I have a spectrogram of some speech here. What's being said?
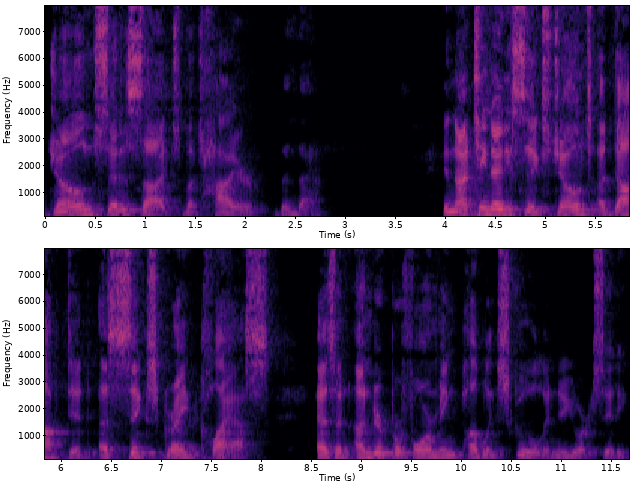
Jones set his sights much higher than that. In 1986, Jones adopted a sixth grade class as an underperforming public school in New York City.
